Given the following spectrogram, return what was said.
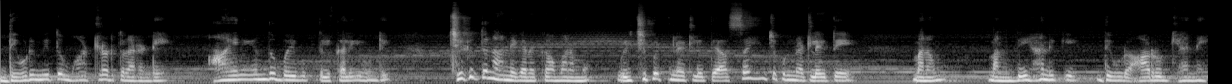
దేవుడు మీతో మాట్లాడుతున్నారండి. ఆయన ఎందు భయభక్తులు కలిగి ఉండి చెడుతనాన్ని గనక మనము విడిచిపెట్టినట్లయితే అసహించుకున్నట్లయితే మనం మన దేహానికి దేవుడు ఆరోగ్యాన్ని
